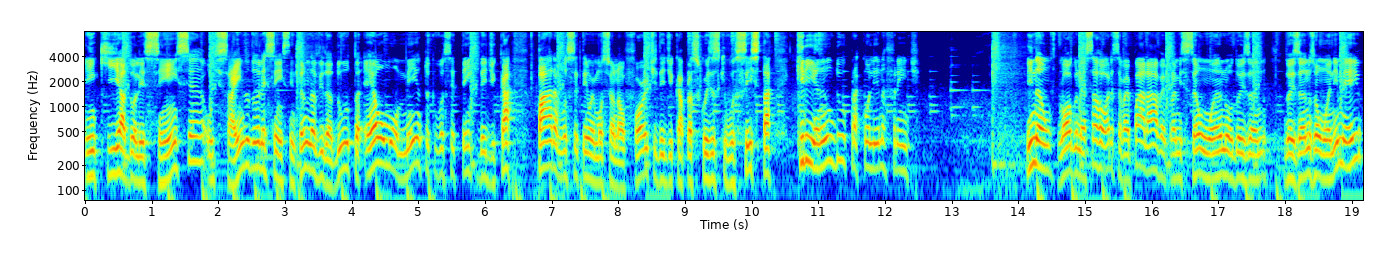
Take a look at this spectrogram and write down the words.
em que a adolescência, ou saindo da adolescência, entrando na vida adulta, é o momento que você tem que dedicar para você ter um emocional forte, dedicar para as coisas que você está criando para colher na frente. E não, logo nessa hora você vai parar, vai para a missão um ano ou dois anos, dois anos ou um ano e meio,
